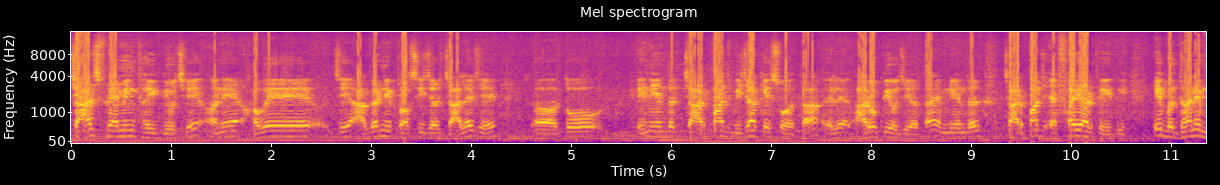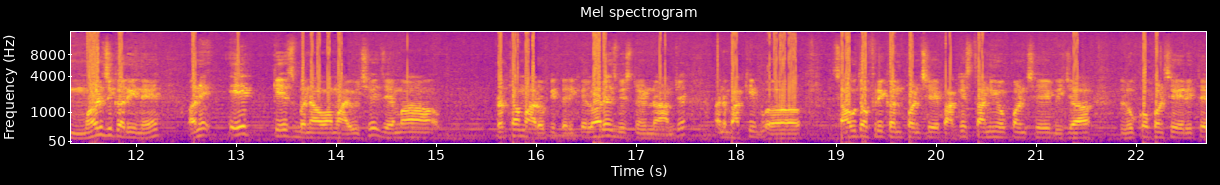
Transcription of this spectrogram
ચાર્જ ફ્રેમિંગ થઈ ગયું છે અને હવે જે આગળની પ્રોસિજર ચાલે છે તો એની અંદર ચાર પાંચ બીજા કેસો હતા, એટલે આરોપીઓ જે હતા, એમની અંદર ચાર પાંચ એફઆઈઆર થઈ હતી. એ બધાને મર્જ કરીને અને એક કેસ બનાવવામાં આવ્યું છે, જેમાં પ્રથમ આરોપી તરીકે લોરેન્સ બિશ્નોઈનું નામ છે અને બાકી સાઉથ આફ્રિકન પણ છે, પાકિસ્તાનીઓ પણ છે, બીજા લોકો પણ છે. એ રીતે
